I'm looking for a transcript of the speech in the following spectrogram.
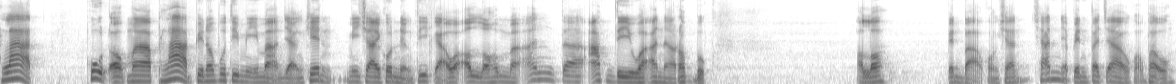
พลาดพูดออกมาพลาดพี่น้องผู้ที่มีอีหมานอย่างเช่น มีชายคนหนึ่งที่กล่าวว่าอัลลอฮุมะอันตะอับดีวะอานารับบุกอัลลอฮ์เป็นบ่าวของฉัน ฉันเนี่ยเป็นพระเจ้าของพระองค์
